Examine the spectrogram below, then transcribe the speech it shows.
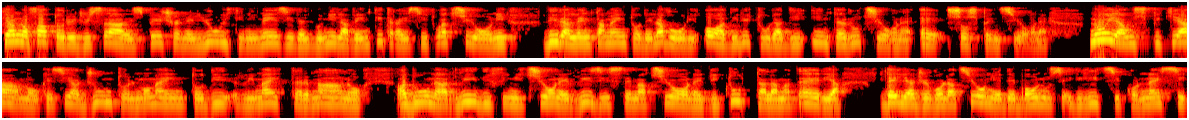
che hanno fatto registrare, specie negli ultimi mesi del 2023, situazioni di rallentamento dei lavori o addirittura di interruzione e sospensione. Noi auspichiamo che sia giunto il momento di rimettere mano ad una ridefinizione e risistemazione di tutta la materia delle agevolazioni e dei bonus edilizi connessi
